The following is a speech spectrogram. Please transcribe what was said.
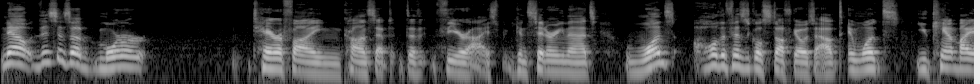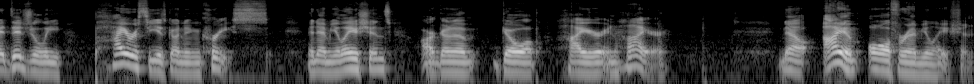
Now, this is a more terrifying concept to theorize, considering that once all the physical stuff goes out and once you can't buy it digitally, piracy is going to increase and emulations are going to go up higher and higher. Now, I am all for emulation.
